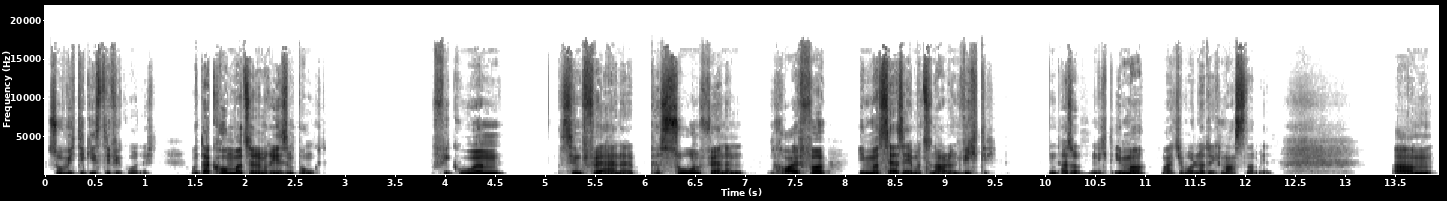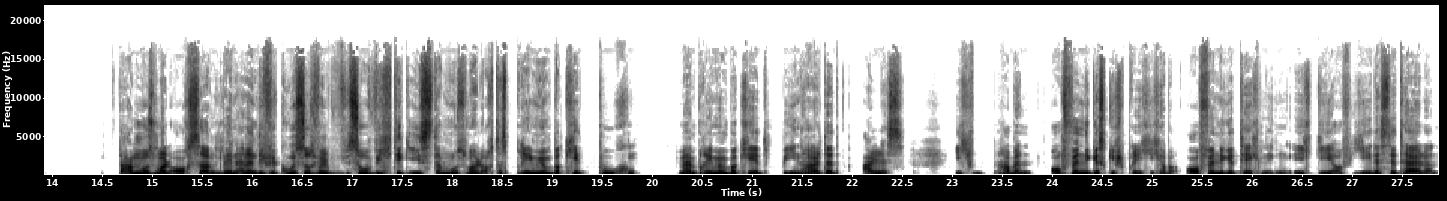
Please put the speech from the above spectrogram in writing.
So wichtig ist die Figur nicht. Und da kommen wir zu einem Riesenpunkt. Figuren sind für eine Person, für einen Käufer immer sehr, sehr emotional und wichtig. Also nicht immer, manche wollen natürlich Massenarmeen. Ähm, dann muss man halt auch sagen, wenn einem die Figur so, so wichtig ist, dann muss man halt auch das Premium-Paket buchen. Mein Premium-Paket beinhaltet alles. Ich habe ein aufwendiges Gespräch, ich habe aufwendige Techniken, ich gehe auf jedes Detail an,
